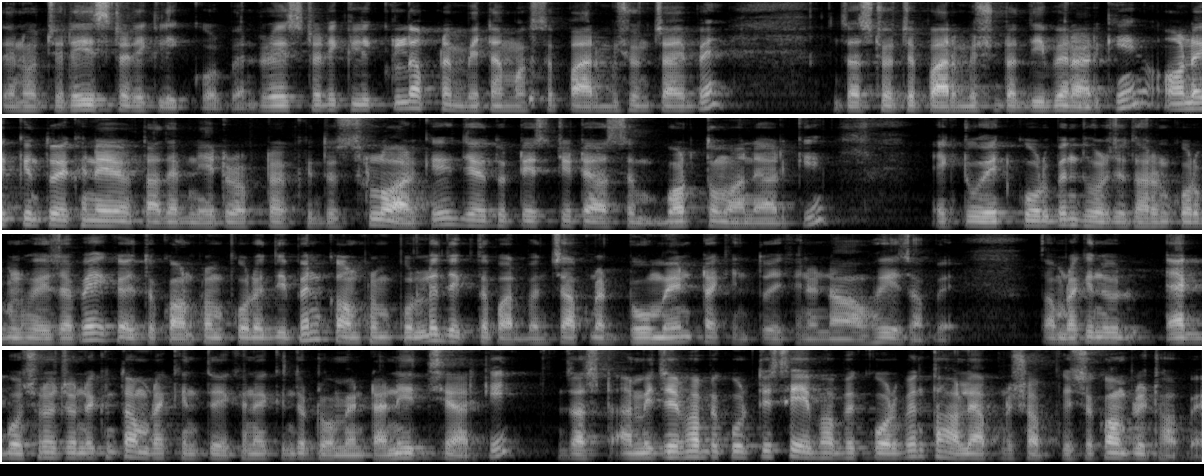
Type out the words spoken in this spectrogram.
দেন হচ্ছে রেজিস্টারে ক্লিক করবেন। রেজিস্টারে ক্লিক করলে আপনার মেটামাক্সে পারমিশন চাইবে। জাস্ট হচ্ছে পারমিশনটা দিবেন আর কি অনেক কিন্তু এখানে তাদের নেটওয়ার্কটা কিন্তু স্লো আর কি যেহেতু টেস্টিটা আছে বর্তমানে আর কি একটু ওয়েট করবেন, ধৈর্য ধারণ করবেন, হয়ে যাবে। কিন্তু কনফার্ম করে দিবেন। কনফার্ম করলে দেখতে পারবেন যে আপনার ডোমেনটা কিন্তু এখানে নেওয়া হয়ে যাবে। তো আমরা কিন্তু এক বছরের জন্য কিন্তু আমরা কিন্তু এখানে কিন্তু ডোমেনটা নিচ্ছি আর কি। জাস্ট আমি যেভাবে করতেছি এভাবে করবেন তাহলে আপনার সব কিছু কমপ্লিট হবে।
